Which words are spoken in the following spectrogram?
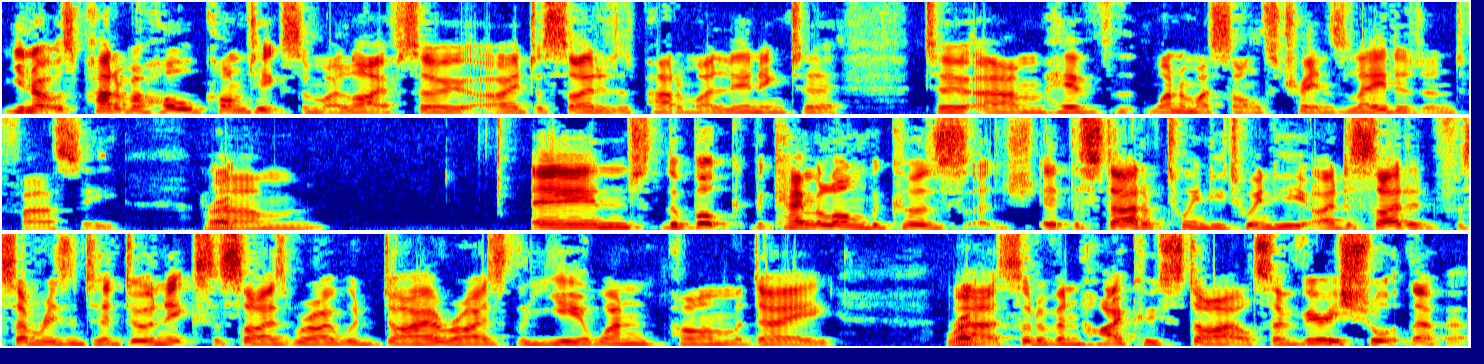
You know, it was part of a whole context of my life. So I decided, as part of my learning, to to um, have one of my songs translated into Farsi. Right. Um, and the book came along because at the start of 2020, I decided for some reason to do an exercise where I would diarize the year, one poem a day, right. uh, sort of in haiku style. So very short. The uh,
